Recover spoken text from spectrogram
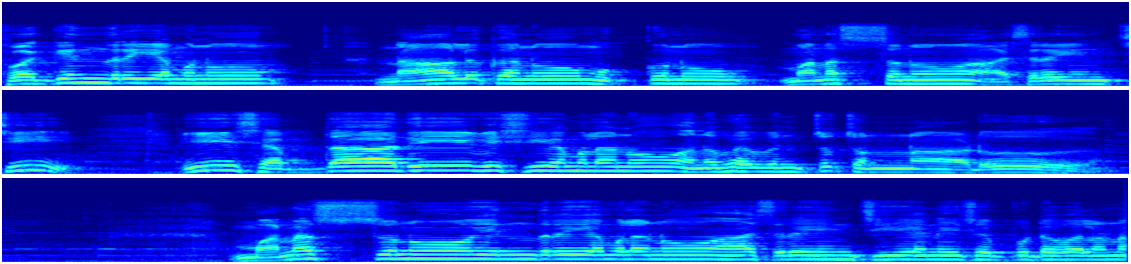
త్వగింద్రియమును నాలుకను ముక్కును మనస్సును ఆశ్రయించి ఈ శబ్దాది విషయములను అనుభవించుచున్నాడు. మనస్సును ఇంద్రియములను ఆశ్రయించి అని చెప్పుట వలన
